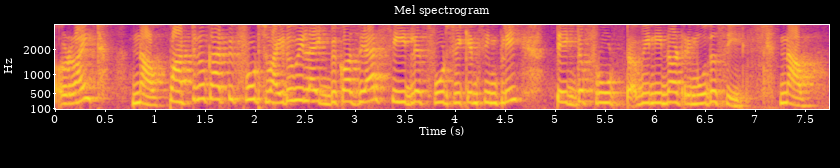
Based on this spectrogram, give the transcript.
Alright. Now, parthenocarpic fruits, why do we like? Because they are seedless fruits. We can simply take the fruit. We need not remove the seed. Now,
